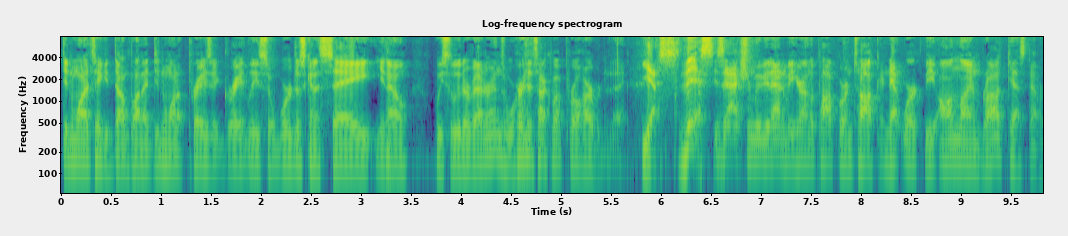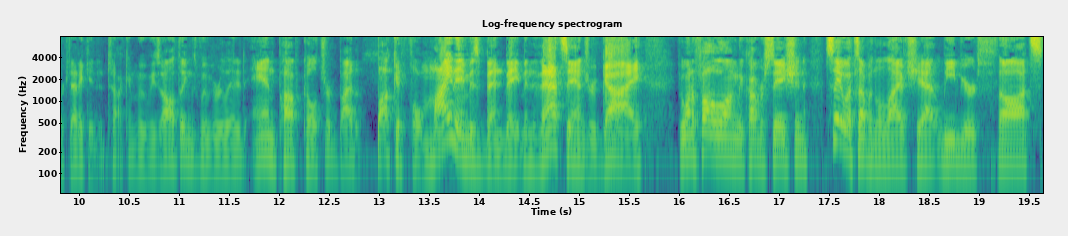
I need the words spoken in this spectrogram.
didn't want to take a dump on it didn't want to praise it greatly. So we're just going to say you know we salute our veterans. We're going to talk about pearl harbor today. Yes. this is action movie anatomy here on the popcorn talk network the online broadcast network dedicated to talking movies all things movie related and pop culture by the bucketful my name is ben bateman. That's andrew guy. If you want to follow along the conversation, say what's up in the live chat, leave your thoughts.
